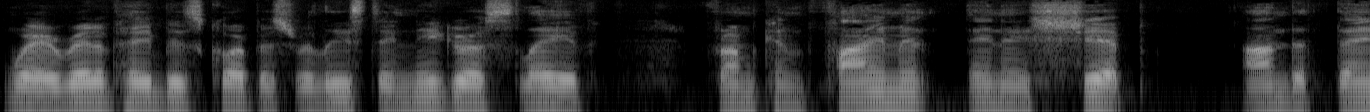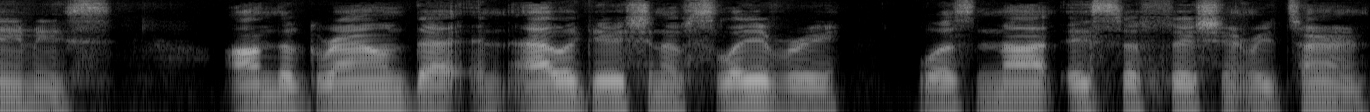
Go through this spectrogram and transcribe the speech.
where a writ of habeas corpus released a Negro slave from confinement in a ship on the Thames on the ground that an allegation of slavery was not a sufficient return.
